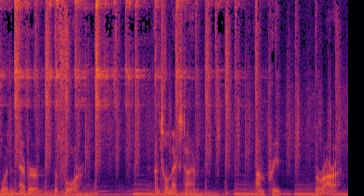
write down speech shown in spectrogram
more than ever before. Until next time, I'm Preet Bharara.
